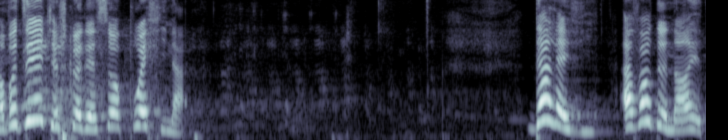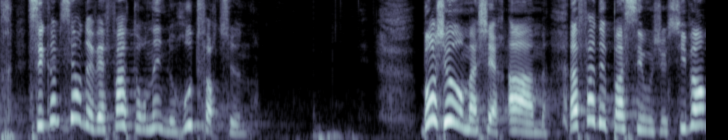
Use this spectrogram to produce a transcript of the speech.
on va dire que je connais ça, point final. Dans la vie, avant de naître, c'est comme si on devait faire tourner une roue de fortune. Bonjour, ma chère âme. Afin de passer au jeu suivant,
